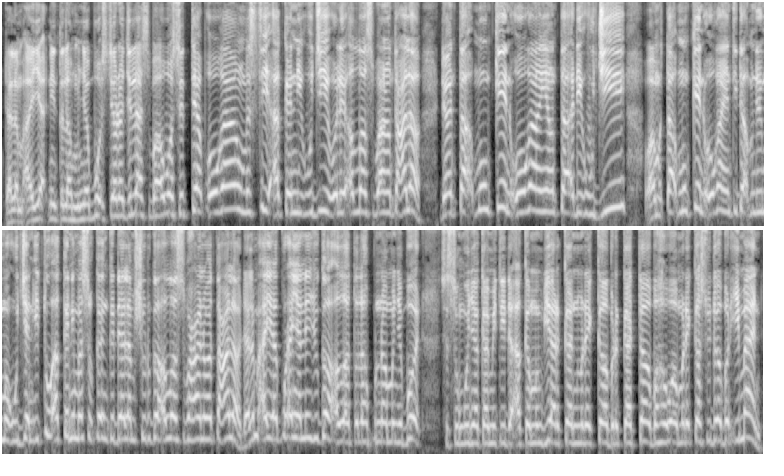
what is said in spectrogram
dalam ayat ni telah menyebut secara jelas bahawa setiap orang mesti akan diuji oleh Allah Subhanahu taala dan tak mungkin orang yang tak diuji, um, tak mungkin orang yang tidak menerima ujian itu akan dimasukkan ke dalam syurga Allah Subhanahu taala. Dalam ayat Al-Quran yang lain juga Allah telah pernah menyebut sesungguhnya kami tidak akan membiarkan mereka berkata bahawa mereka sudah beriman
